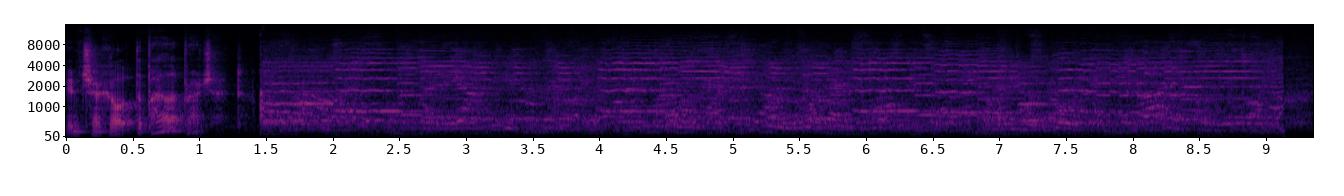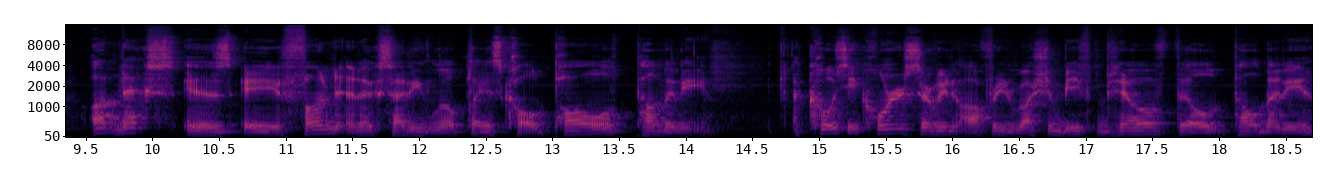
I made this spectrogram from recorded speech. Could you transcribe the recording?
and check out the Pilot Project. Up next is a fun and exciting little place called Paul Pelmeni. A cozy corner serving offering Russian beef potato filled pelmeni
